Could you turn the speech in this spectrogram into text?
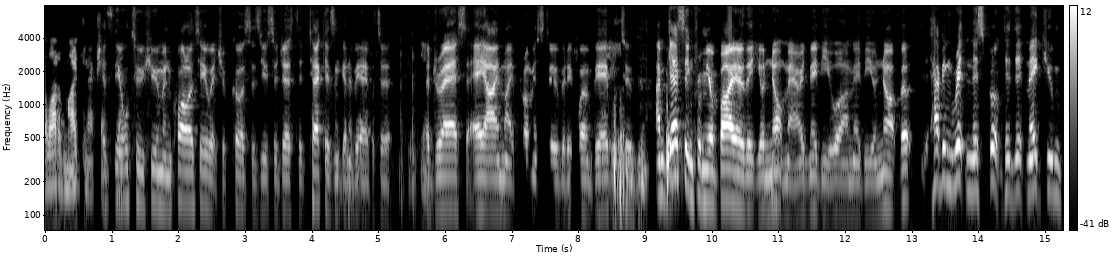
a lot of my connection. It's the all too human quality, which, of course, as you suggested, tech isn't going to be able to Yeah. address. AI might promise to, but it won't be able to. I'm guessing from your bio that you're not married. Maybe you are, maybe you're not. But having written this book, did it make you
